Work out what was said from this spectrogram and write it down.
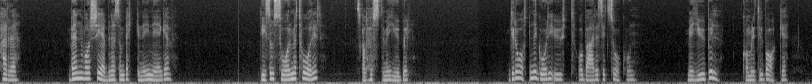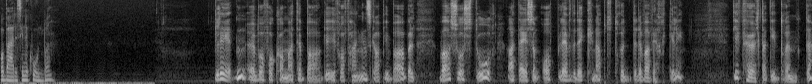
Herre, vend vår skjebne som bekkene i Negev. De som sår med tårer, skal høste med jubel. Gråtende går de ut og bærer sitt såkorn. Med jubel kommer de tilbake og bærer sine kornbånd. Gleden over å få komme tilbake ifra fangenskapet i Babel var så stor at de som opplevde det, knapt trodde det var virkelig. De følte at de drømte.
